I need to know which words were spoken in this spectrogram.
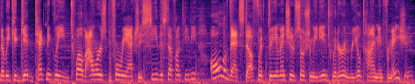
that we could get technically 12 hours before we actually see the stuff on TV. All of that stuff with the invention of social media and Twitter and real time information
